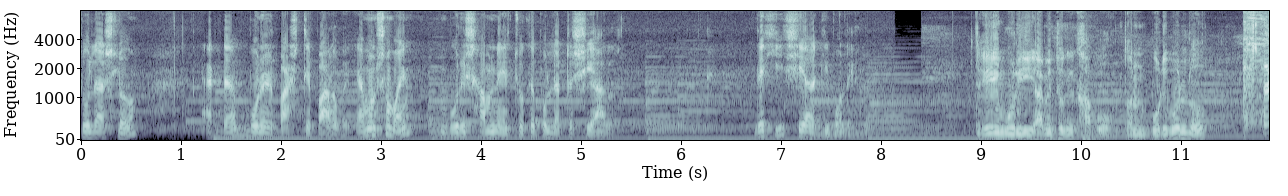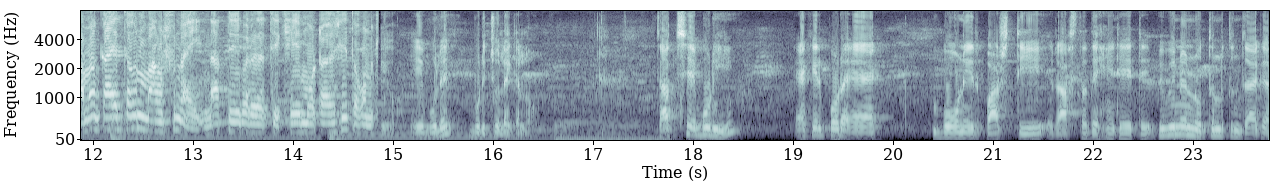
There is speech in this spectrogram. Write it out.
চলে আসলো একটা বনের পাশ দিয়ে পার হবে। এমন সময় বুড়ির সামনে চোখে পড়ল একটা শিয়াল। দেখি শিয়াল কি বলে। এই বুড়ি আমি তোকে খাব। তখন বুড়ি বলল আমার গায়ে তখন মাংস নাই। নাতি এবারে খেয়ে মোটা হয়েছে তখন এই বলে বুড়ি চলে গেল। যাচ্ছে বুড়ি একের পর এক বনের পাশ দিয়ে রাস্তাতে হেঁটে হেঁটে বিভিন্ন নতুন নতুন জায়গা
